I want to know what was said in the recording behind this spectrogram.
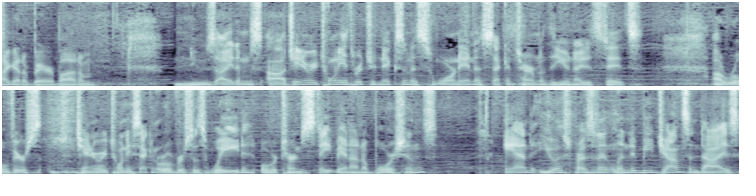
I got a bare bottom. News items. Uh, January 20th, Richard Nixon is sworn in a second term of the United States. Uh, Roe vers- January 22nd, Roe versus Wade overturns a state ban on abortions. And U.S. President Lyndon B. Johnson dies,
